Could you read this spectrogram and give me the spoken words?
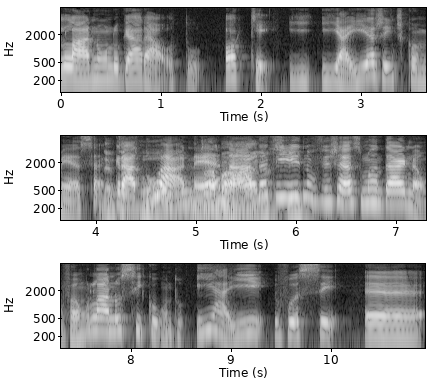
lá num lugar alto. Ok. E, e aí a gente começa a graduar, um né? Trabalho, Nada de ir no vigésimo andar, não. Vamos lá no segundo. E aí você, é,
